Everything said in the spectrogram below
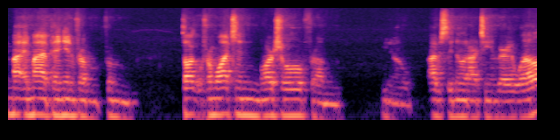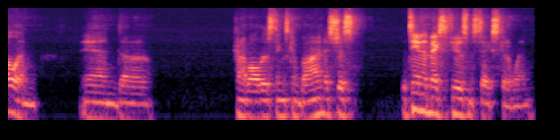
in my in my opinion. From from talk from watching Marshall, from you know obviously knowing our team very well, and and uh, kind of all those things combined. It's just the team that makes the fewest mistakes is going to win.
